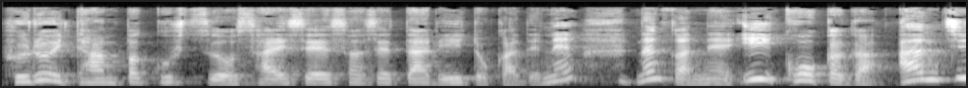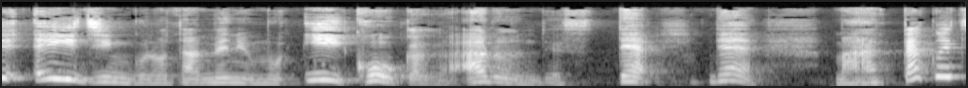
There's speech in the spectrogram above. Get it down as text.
古いタンパク質を再生させたりとかでねなんかねいい効果がアンチエイジングのためにもいい効果があるんですって。で全く一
